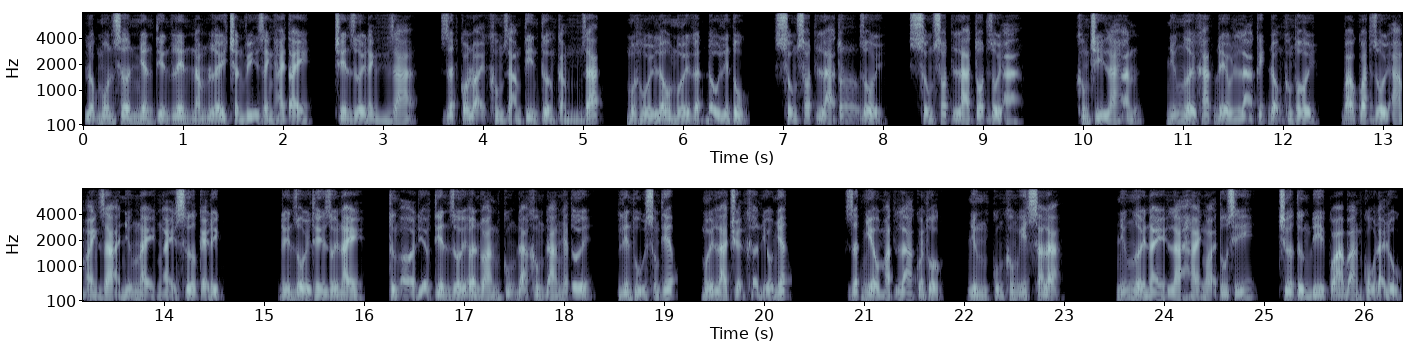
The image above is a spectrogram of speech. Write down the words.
Lộc môn sơn nhân tiến lên nắm lấy trần vị danh hai tay, trên dưới đánh giá, rất có loại không dám tin tưởng cảm giác, một hồi lâu mới gật đầu liên tục, sống sót là tốt rồi, sống sót là tốt rồi à. Không chỉ là hắn, những người khác đều là kích động không thôi bao quát rồi ám ảnh giả những này ngày xưa kẻ địch. Đến rồi thế giới này, từng ở địa tiên giới ân oán cũng đã không đáng nhắc tới, liên thủ sống tiếp mới là chuyện khẩn yếu nhất. Rất nhiều mặt là quen thuộc, nhưng cũng không ít xa lạ. Những người này là hải ngoại tu sĩ, chưa từng đi qua bản cổ đại lục.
